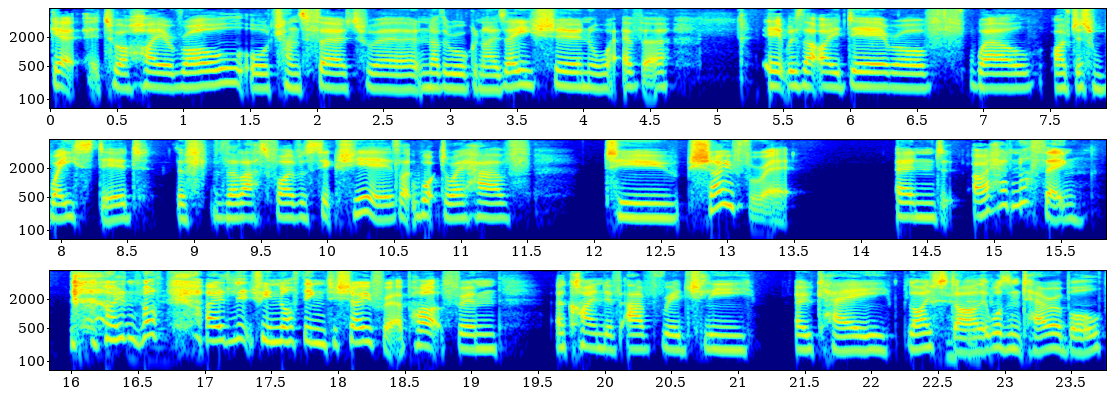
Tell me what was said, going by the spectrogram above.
get to a higher role or transfer to a, another organization or whatever, it was that idea of, well, I've just wasted the, the last five or six years. Like, what do I have to show for it? And I had nothing. I had not. I had literally nothing to show for it apart from a kind of averagely okay lifestyle. it wasn't terrible,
